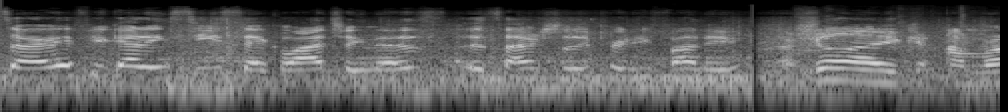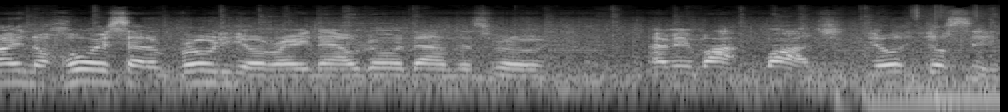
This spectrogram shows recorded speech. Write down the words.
Sorry if you're getting seasick watching this. It's actually pretty funny. I feel like I'm riding a horse at a rodeo right now going down this road. I mean, watch. You'll you'll see.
